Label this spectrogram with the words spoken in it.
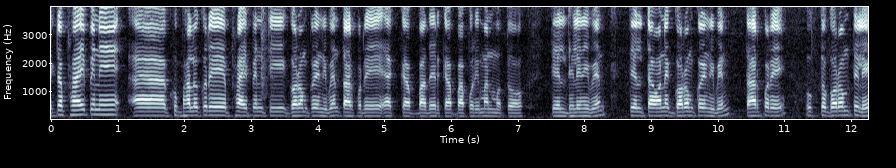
একটা ফ্রাই প্যানে খুব ভালো করে ফ্রাই প্যানটি গরম করে নেবেন। তারপরে এক কাপ বা দেড় কাপ বা পরিমাণ মতো তেল ঢেলে নেবেন। তেলটা অনেক গরম করে নেবেন। তারপরে উক্ত গরম তেলে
